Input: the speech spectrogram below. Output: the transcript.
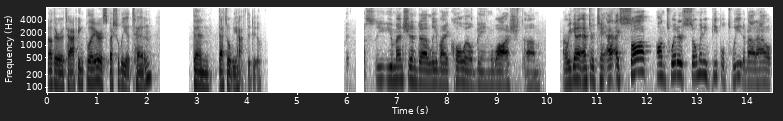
another attacking player, especially a 10, then that's what we have to do. So you mentioned uh, Levi Colwill being washed. Um, are we going to entertain? I-, I saw on Twitter so many people tweet about how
